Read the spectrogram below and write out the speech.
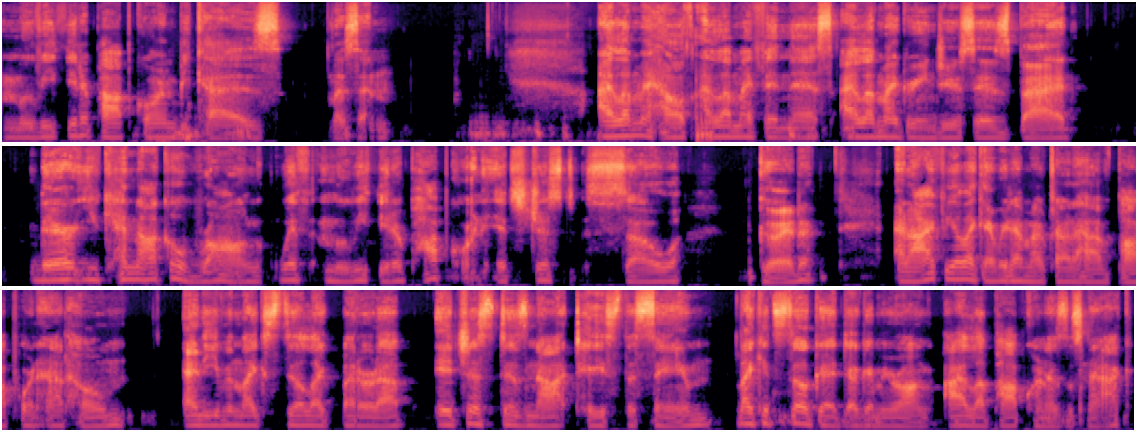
movie theater popcorn because listen, I love my health, I love my fitness, I love my green juices, but there you cannot go wrong with movie theater popcorn. It's just so good. And I feel like every time I've tried to have popcorn at home and even like still like buttered up, it just does not taste the same. Like it's still good, don't get me wrong. I love popcorn as a snack.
